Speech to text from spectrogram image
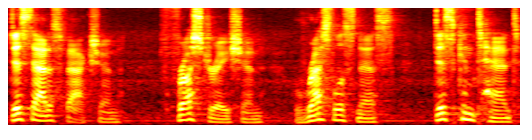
dissatisfaction, frustration, restlessness, discontent,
